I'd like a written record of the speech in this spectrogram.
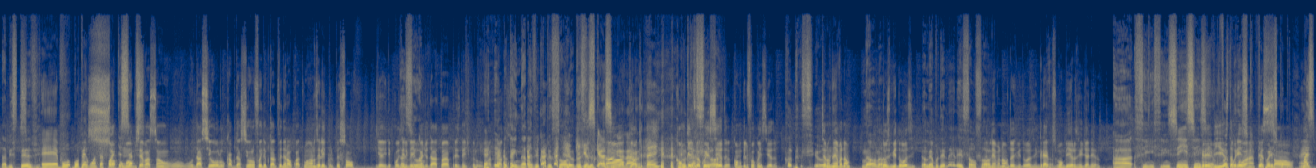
Se absteve? É, boa, boa pergunta. Só Pode ter uma observação, o, o Daciolo, o cabo Daciolo, foi deputado federal há quatro anos, eleito pelo PSOL. E aí depois ele veio candidato a presidente pelo Ele não Patriota. tem nada a ver com o pessoal, né? O que, os caras se enganaram? pior que tem. Como O que ele foi conhecido? Como que ele foi conhecido? Você Você não lembra, não? Não, não. 2012? Eu lembro dele na eleição Você só. não lembra, não? 2012? Greve dos Bombeiros, Rio de Janeiro? Ah, sim, sim, Sim, sim, sim. Grevista, porra, que- foi por isso que eu- pessoal? Mas,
